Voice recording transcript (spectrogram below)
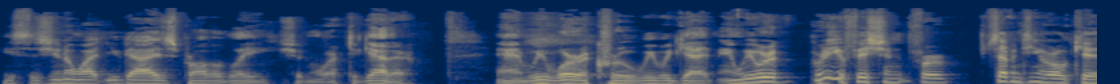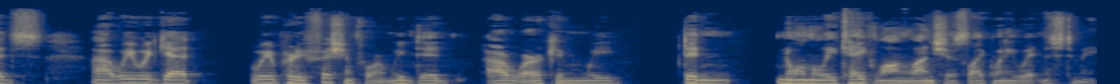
He says, you know what? You guys probably shouldn't work together and we were a crew. We would get, and we were pretty efficient for 17 year old kids. Uh, we would get, we were pretty efficient for him. We did our work and we didn't normally take long lunches like when he witnessed to me.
